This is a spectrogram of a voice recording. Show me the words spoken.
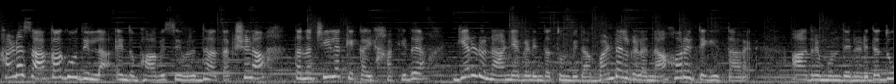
ಹಣ ಸಾಕಾಗುವುದಿಲ್ಲ ಎಂದು ಭಾವಿಸಿ ವೃದ್ಧ ತಕ್ಷಣ ತನ್ನ ಚೀಲಕ್ಕೆ ಕೈ ಹಾಕಿದ ಎರಡು ನಾಣ್ಯಗಳಿಂದ ತುಂಬಿದ ಬಂಡಲ್ಗಳನ್ನ ಹೊರತೆಗೆಯುತ್ತಾರೆ ಆದ್ರೆ ಮುಂದೆ ನಡೆದದ್ದು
